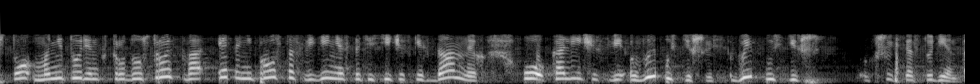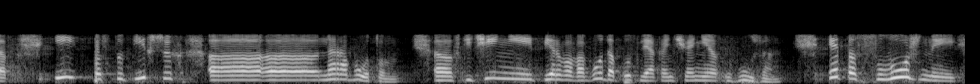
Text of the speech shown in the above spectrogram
что мониторинг трудоустройства – это не просто сведение статистических данных о количестве выпустивших, выпустивших выпустившихся студентов и поступивших э, э, на работу э, в течение первого года после окончания вуза. Это сложный,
